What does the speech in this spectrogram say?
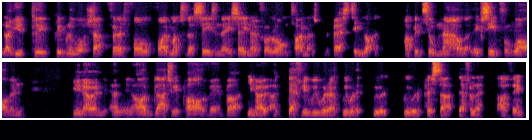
like you people who watch that first four five months of that season, they say you know for a long time that's the best team, not up until now that they've seen for a while, and. You know, and, and you know, I'm glad to be a part of it, but you know, I definitely we would have, we would have, we would, we would have pissed that. Definitely, I think,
